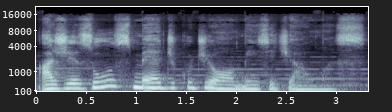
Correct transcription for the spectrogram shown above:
a Jesus, médico de homens e de almas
